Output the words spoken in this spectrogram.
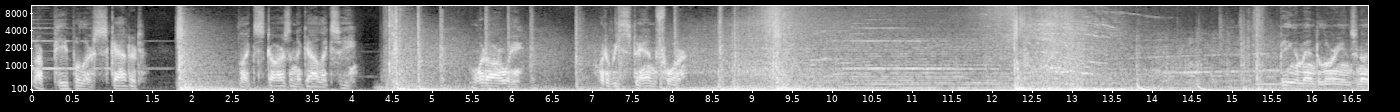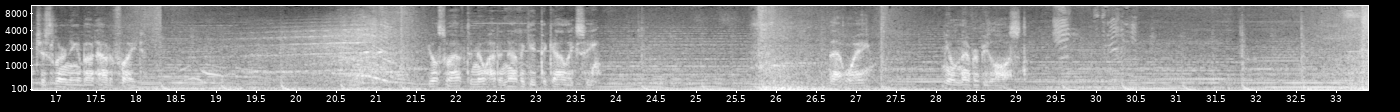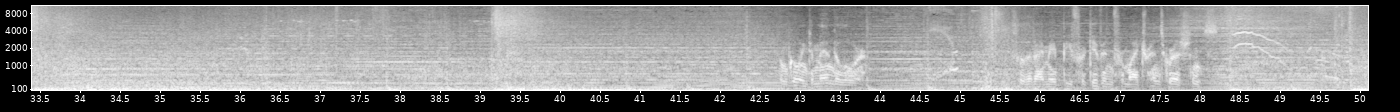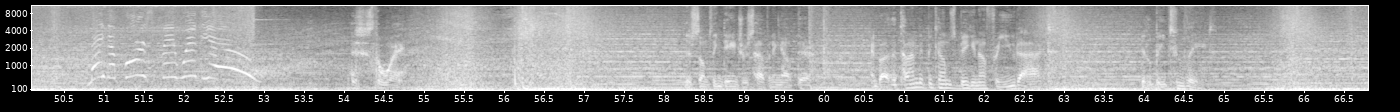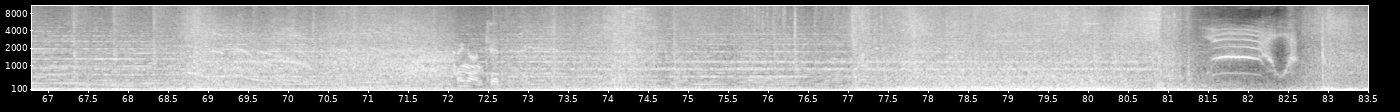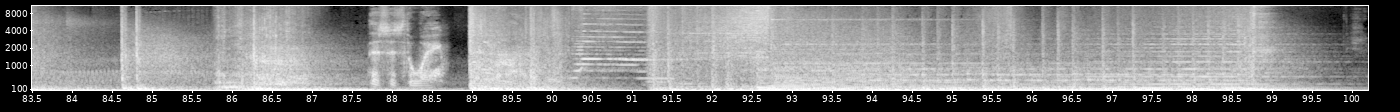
Our people are scattered like stars in the galaxy. What are we? What do we stand for? Being a Mandalorian's not just learning about how to fight. You also have to know how to navigate the galaxy. That way, you'll never be lost. May be forgiven for my transgressions. May the Force be with you! This is the way. There's something dangerous happening out there. And by the time it becomes big enough for you to act, it'll be too late.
